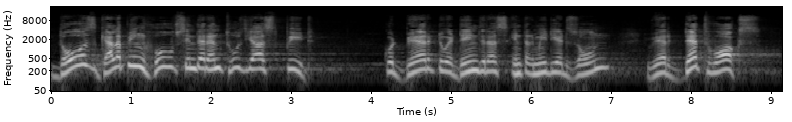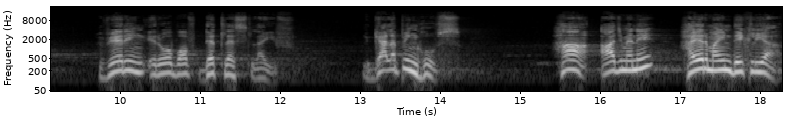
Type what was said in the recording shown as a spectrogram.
those galloping hooves in their enthusiast speed could bear to a dangerous intermediate zone where death walks wearing a robe of deathless life galloping hooves हाँ, आज मैंने हायर माइंड देख लिया।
